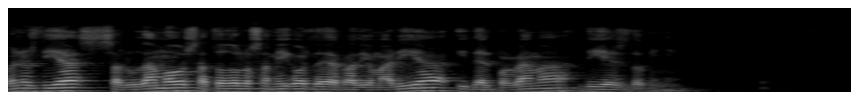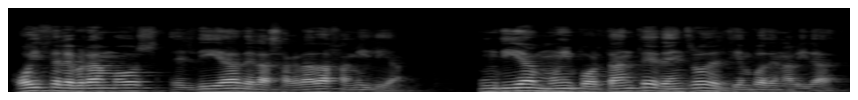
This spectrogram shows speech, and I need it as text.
Buenos días, saludamos a todos los amigos de Radio María y del programa Dies Domini. Hoy celebramos el Día de la Sagrada Familia, un día muy importante dentro del tiempo de Navidad.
